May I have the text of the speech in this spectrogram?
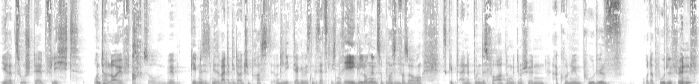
ihre Zustellpflicht unterläuft. Ach. So, wir geben das jetzt mir so weiter. Die Deutsche Post unterliegt ja gewissen gesetzlichen Regelungen mhm. zur mhm. Postversorgung. Mhm. Es gibt eine Bundesverordnung mit dem schönen Akronym PUDELF oder Pudel 5.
